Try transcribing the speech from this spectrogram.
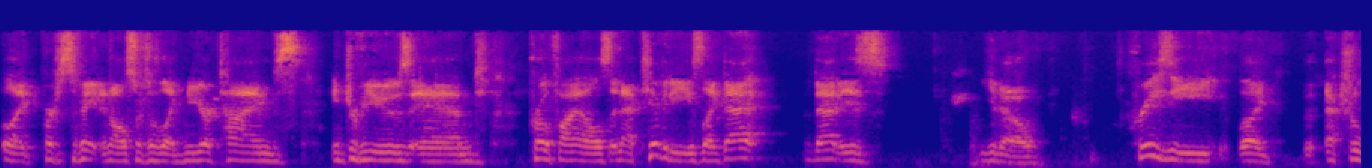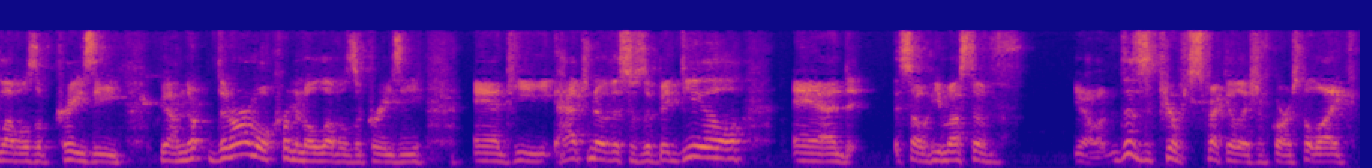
like participate in all sorts of like New York Times interviews and profiles and activities like that. That is, you know, crazy, like extra levels of crazy beyond the normal criminal levels of crazy. And he had to know this was a big deal, and so he must have, you know, this is pure speculation, of course, but like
